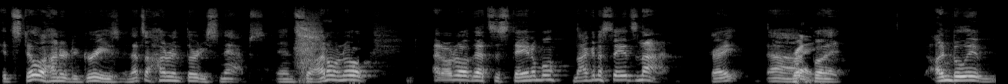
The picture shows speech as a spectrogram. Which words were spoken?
it's still 100 degrees and that's 130 snaps. And so I don't know, I don't know if that's sustainable. not going to say it's not, right? Uh, right. But unbelievable.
